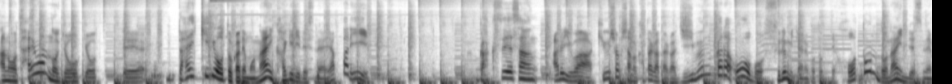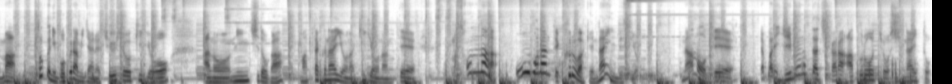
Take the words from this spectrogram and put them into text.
あの台湾の状況って大企業とかでもない限りですね、やっぱり学生さんあるいは求職者の方々が自分から応募するみたいなことってほとんどないんですね。まあ、特に僕らみたいな中小企業あの認知度が全くないような企業なんて、まあ、そんな応募なんて来るわけないんですよ。なので、やっぱり自分たちからアプローチをしないと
